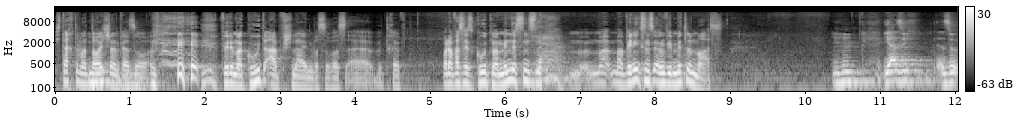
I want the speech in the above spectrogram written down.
Ich dachte mal, Deutschland wäre so. Würde mal gut abschneiden, was sowas äh, betrifft. Oder was heißt gut? Mal mindestens, ja. mal, mal wenigstens irgendwie Mittelmaß. Mhm. Ja, also, ich, also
